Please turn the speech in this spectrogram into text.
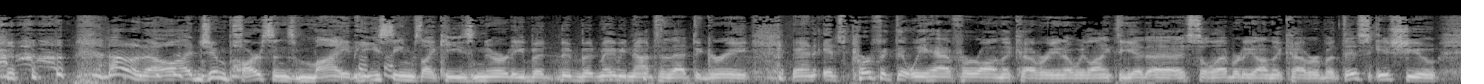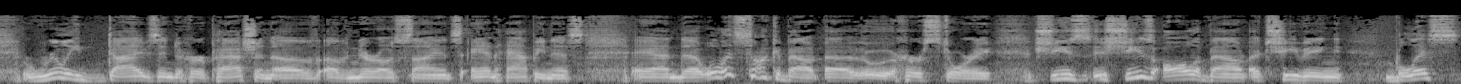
I don't know. Uh, Jim Parsons might. He seems like he's nerdy, but but maybe not to that degree. And it's perfect that we have her on the cover. You know, we like to get a celebrity on the cover, but this issue really dives into her passion of of neuroscience and happiness. And uh, well, let's talk about uh, her story. She's she's all about achieving bliss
